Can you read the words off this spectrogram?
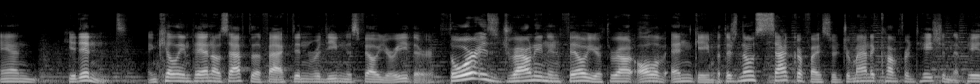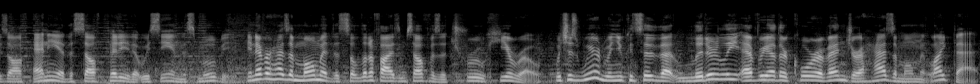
And he didn't. And killing Thanos after the fact didn't redeem this failure either. Thor is drowning in failure throughout all of Endgame, but there's no sacrifice or dramatic confrontation that pays off any of the self-pity that we see in this movie. He never has a moment that solidifies himself as a true hero, which is weird when you consider that literally every other core Avenger has a moment like that.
